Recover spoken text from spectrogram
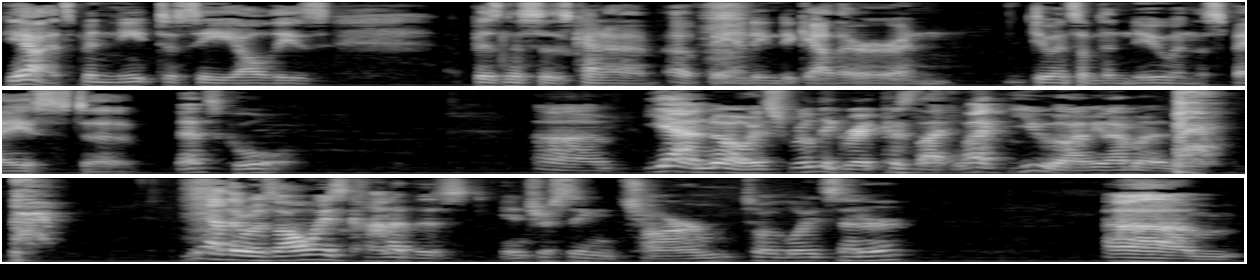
yeah, it's been neat to see all these businesses kind of, of banding together and doing something new in the space to That's cool. Um, yeah, no, it's really great because, like, like you, I mean, I'm a. Yeah, there was always kind of this interesting charm to Lloyd Center. Um,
